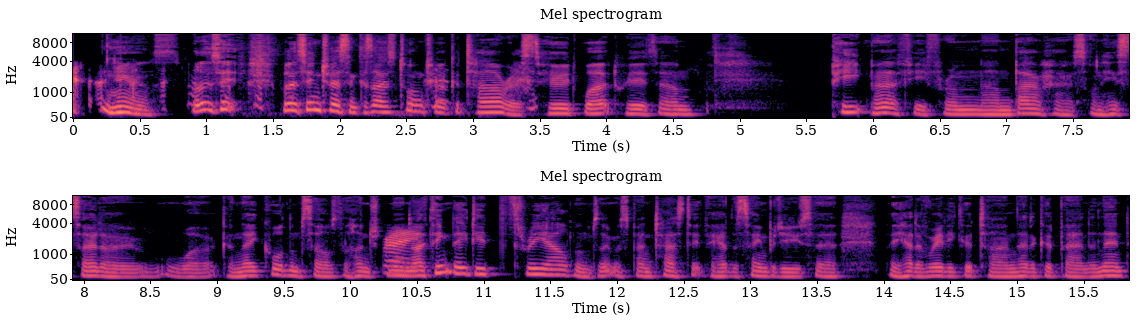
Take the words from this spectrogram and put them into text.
yes. Well, it's well, it's interesting because I was talking to a guitarist who had worked with um, Pete Murphy from um, Bauhaus on his solo work, and they called themselves the Hundred right. Men. I think they did three albums, and it was fantastic. They had the same producer, they had a really good time, they had a good band, and then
